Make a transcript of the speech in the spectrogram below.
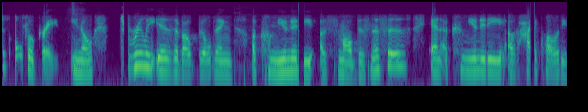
is also great. You know, really is about building a community of small businesses and a community of high quality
